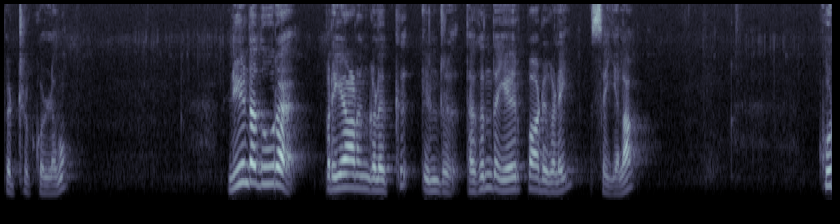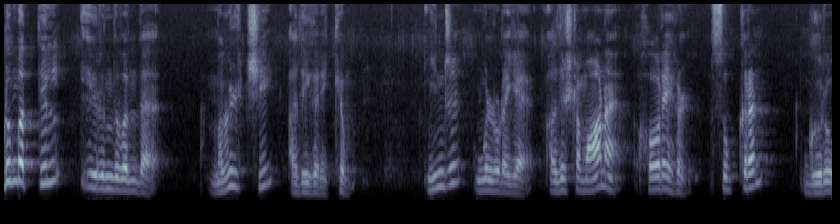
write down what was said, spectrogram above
பெற்றுக்கொள்ளவும் நீண்ட தூர பிரயாணங்களுக்கு இன்று தகுந்த ஏற்பாடுகளை செய்யலாம். குடும்பத்தில் இருந்து வந்த மகிழ்ச்சி அதிகரிக்கும். இன்று உங்களுடைய அதிர்ஷ்டமான ஹோரைகள் சுக்கரன் குரு.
